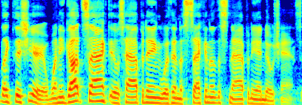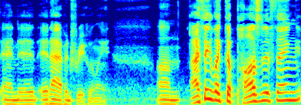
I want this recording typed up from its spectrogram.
like this year when he got sacked, it was happening within a second of the snap, and he had no chance, and it, it happened frequently. Um, I think like the positive thing,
